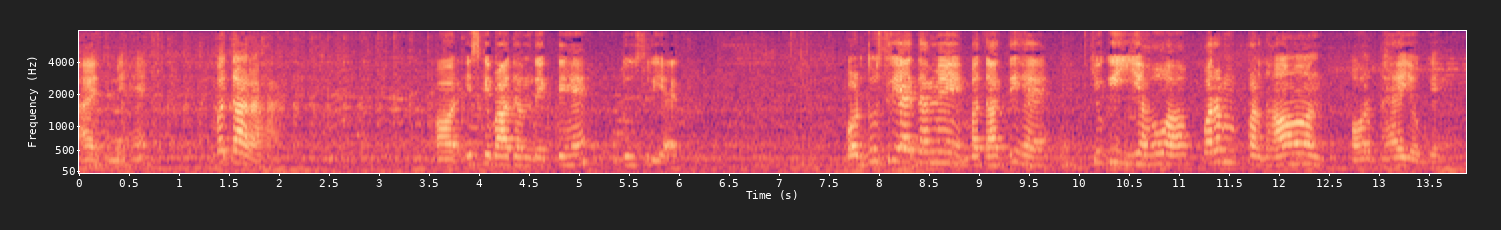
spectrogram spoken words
आयत में है, बता रहा है। और इसके बाद हम देखते हैं दूसरी आयत। और दूसरी आयत हमें बताती है, क्योंकि यह परम प्रधान और भय योग्य है।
